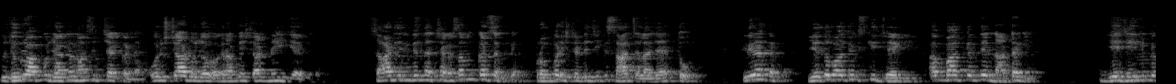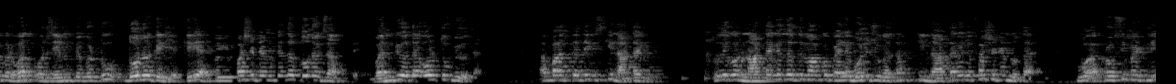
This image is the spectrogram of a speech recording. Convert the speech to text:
तो ज़रूर आपको जाकर वहाँ से चेक करना है। और स्टार्ट हो जाओ, अगर आपने स्टार्ट नहीं किया अभी तक। साठ दिन के अंदर अच्छा खासा हम कर सकते हैं। प्रॉपर स्ट्रेटेजी के साथ चला जाए तो। क्लियर है ये तो बात इसकी जाएगी अब बात करते हैं नाटक की। ये जेईई पेपर वन और जेईई पेपर टू दोनों के लिए। क्लियर क्योंकि फ़र्स्ट अटेम्प्ट के अंदर दोनों एग्ज़ाम होते हैं। वन भी होता है और टू भी होता है। अब बात करते हैं इसकी नाटक की। तो देखो नाटक के अंदर तो मैं आपको पहले बोल चुका था कि नाटक का जो फ़र्स्ट अटेम्प्ट होता है, वो अप्रोक्सीमेटली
